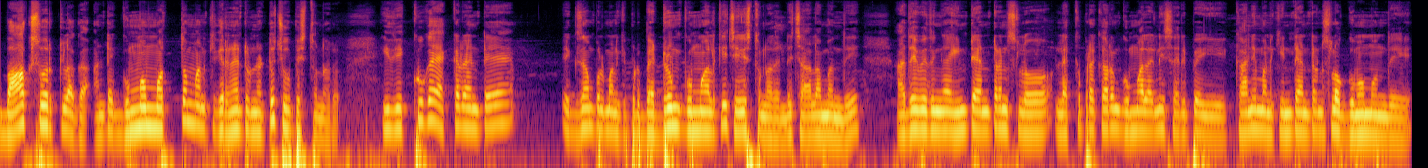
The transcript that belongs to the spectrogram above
బాక్స్ వర్క్ లాగా అంటే గుమ్మం మొత్తం మనకి గ్రనెట్ ఉన్నట్టు చూపిస్తున్నారు. ఇది ఎక్కువగా ఎక్కడంటే ఎగ్జాంపుల్ మనకి ఇప్పుడు బెడ్రూమ్ గుమ్మాలకి చేయిస్తున్నారండి చాలామంది. అదేవిధంగా ఇంటి ఎంట్రన్స్లో లెక్క ప్రకారం గుమ్మాలన్నీ సరిపోయి కానీ మనకి ఇంటి ఎంట్రన్స్లో ఒక గుమ్మం ఉంది.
